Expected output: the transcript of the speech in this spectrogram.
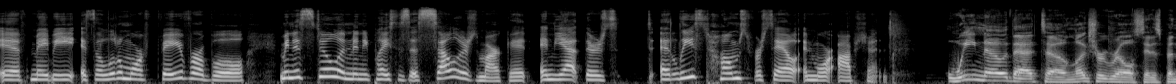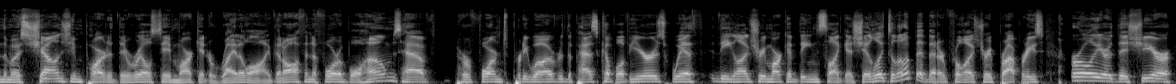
if maybe it's a little more favorable I mean, it's still in many places a seller's market, and yet there's at least homes for sale and more options. We know that uh, luxury real estate has been the most challenging part of the real estate market right along, that often affordable homes have performed pretty well over the past couple of years with the luxury market being sluggish. It looked a little bit better for luxury properties earlier this year.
